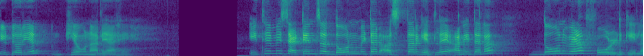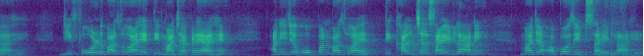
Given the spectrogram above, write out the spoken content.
ट्युटोरियल घेऊन आले आहे. इथे मी सॅटिनचं दोन मीटर अस्तर घेतले आणि त्याला दोन वेळा फोल्ड केलं आहे. जी फोल्ड बाजू आहे ती माझ्याकडे आहे आणि जे ओपन बाजू आहेत ती खालच्या साईडला आणि माझ्या अपोजिट साईडला आहे.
